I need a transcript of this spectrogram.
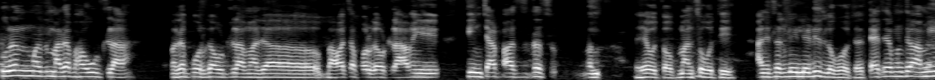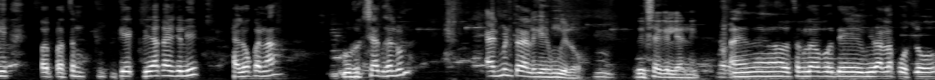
तुरंत मग माझा भाऊ उठला माझा पोरगा उठला माझ्या भावाचा पोरगा उठला. आम्ही तीन चार पाच हे होतो माणसं होती. आणि सगळे लेडीज लोक होतं. त्याच्यामध्ये आम्ही प्रथम क्रिया काय केली? ह्या लोकांना रिक्षात घालून ऍडमिट करायला घेऊन गेलो. रिक्षा गेली आणि आणि सगळं मग ते विराला पोचलो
